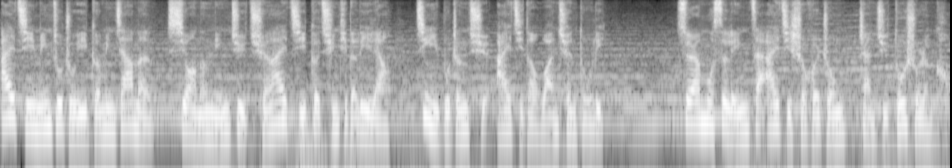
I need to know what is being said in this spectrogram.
埃及民族主义革命家们希望能凝聚全埃及各群体的力量，进一步争取埃及的完全独立。虽然穆斯林在埃及社会中占据多数人口，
